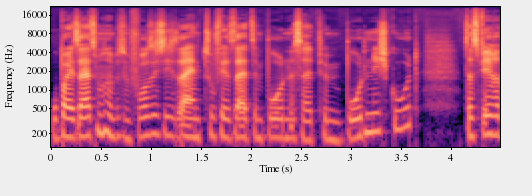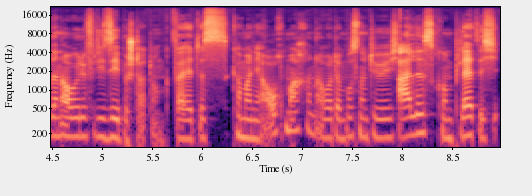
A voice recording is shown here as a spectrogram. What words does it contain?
Wobei Salz muss man ein bisschen vorsichtig sein. Zu viel Salz im Boden ist halt für den Boden nicht gut. Das wäre dann auch wieder für die Seebestattung, weil das kann man ja auch machen, aber da muss natürlich alles komplett sich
